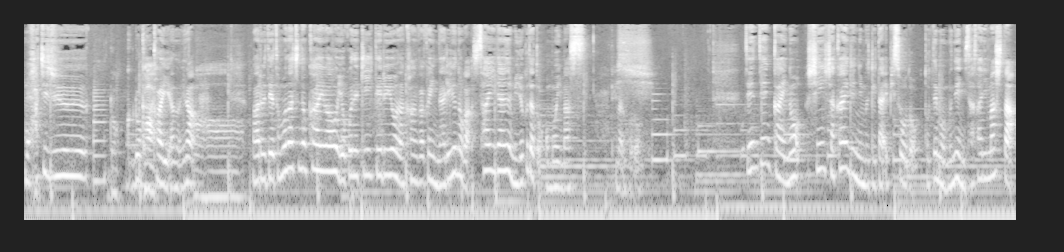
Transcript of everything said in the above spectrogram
もう86 6回回。やのにな。あまるで友達の会話を横で聞いているような感覚になり得るのが最大の魅力だと思います。ーなるほど。前々回の新社会人に向けたエピソードとても胸に刺さりました。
